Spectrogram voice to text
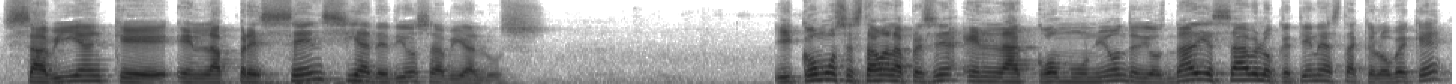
Sabían que en la presencia de Dios había luz. ¿Y cómo se estaba en la presencia? En la comunión de Dios. Nadie sabe lo que tiene hasta que lo ve qué?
